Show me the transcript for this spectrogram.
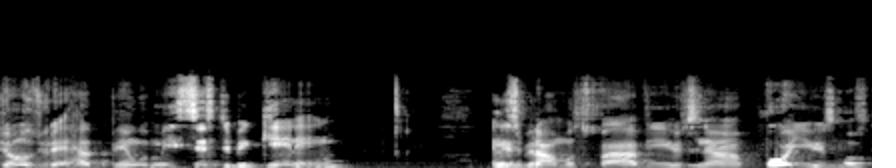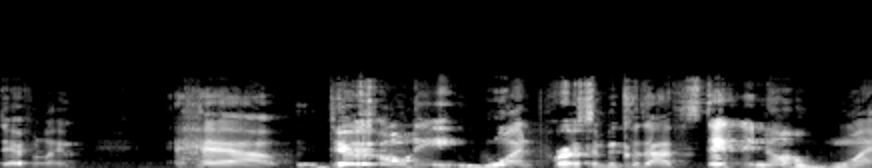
Those of you that have been with me since the beginning, and it's been almost five years now, four years most definitely, have there's only one person because I've stated number one.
